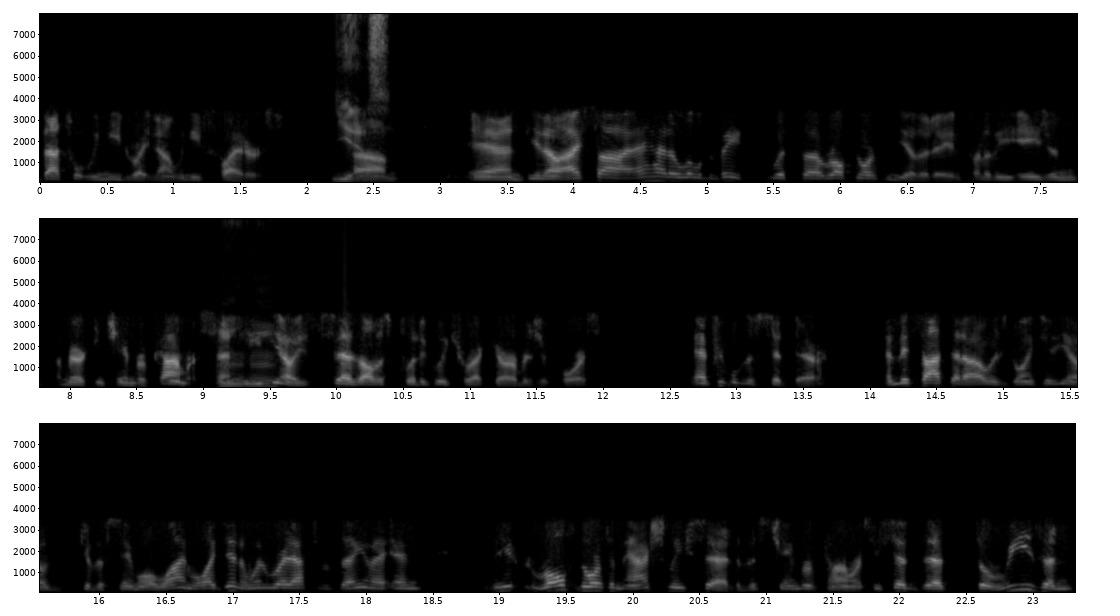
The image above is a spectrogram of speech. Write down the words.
that's what we need right now. We need fighters. Yes. Um, and you know, I saw I had a little debate with uh, Ralph Northam the other day in front of the Asian American Chamber of Commerce, and Mhm. he, you know, he says all this politically correct garbage, of course, and people just sit there, and they thought that I was going to, you know, give the same old line. Well, I did. I went right after the thing, and I, and he, Ralph Northam actually said to this Chamber of Commerce, he said that the reason,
